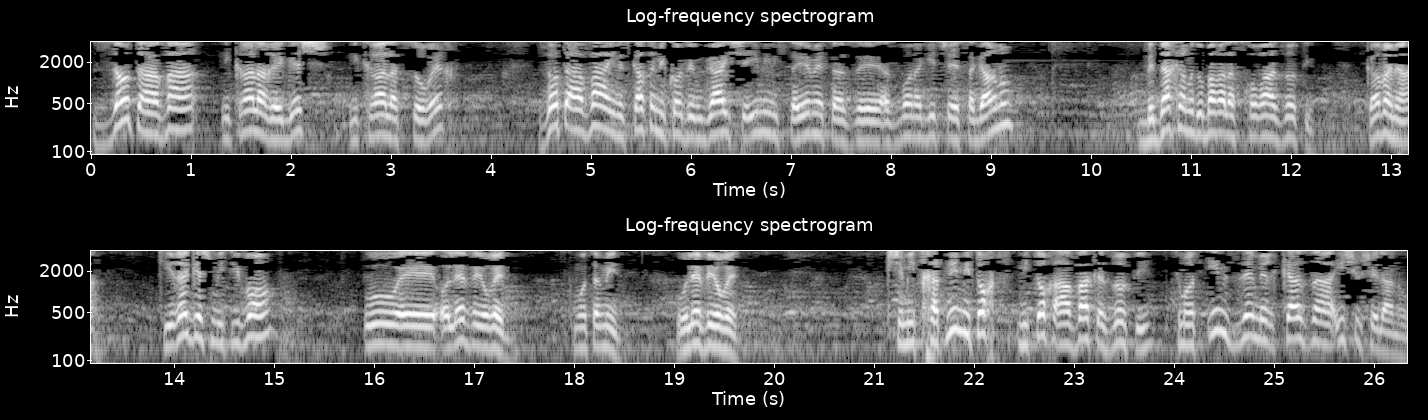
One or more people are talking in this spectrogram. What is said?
זאת אהבה, נקרא לה רגש, נקרא לה צורך. זאת אהבה, אם הזכרת מקודם, גיא, שאם היא מסתיימת אז, אה, אז בואו נגיד שסגרנו. בדרך כלל מדובר על הסחורה הזאת. כוונה, כי רגש מטבעו הוא אה, עולה ויורד, כמו תמיד. הוא עולה ויורד. כשמתחתנים מתוך, מתוך אהבה כזאת, זאת אומרת, אם זה מרכז האישו שלנו,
